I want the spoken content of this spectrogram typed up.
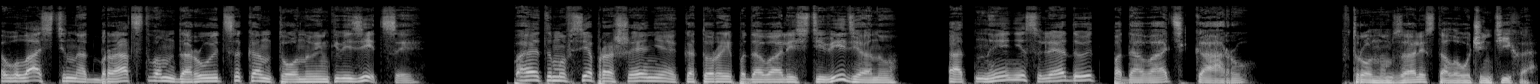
«власть над братством даруется кантону Инквизиции. Поэтому все прошения, которые подавались Тивидиану, Отныне следует подавать кару». В тронном зале стало очень тихо.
